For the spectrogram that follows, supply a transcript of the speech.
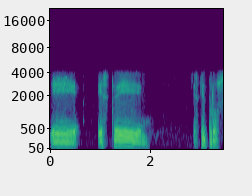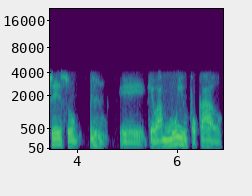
Eh, este, este proceso eh, que va muy enfocado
